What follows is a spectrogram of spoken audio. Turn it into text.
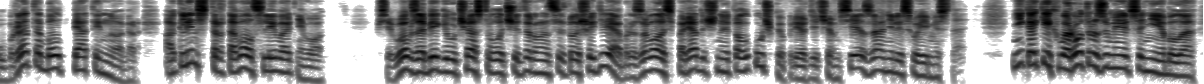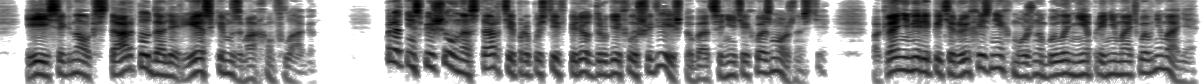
У брата был пятый номер, а Клин стартовал слева от него. Всего в забеге участвовало 14 лошадей, образовалась порядочная толкучка, прежде чем все заняли свои места. Никаких ворот, разумеется, не было, и сигнал к старту дали резким взмахом флага. Брат не спешил на старте, пропустив вперед других лошадей, чтобы оценить их возможности. По крайней мере, пятерых из них можно было не принимать во внимание.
